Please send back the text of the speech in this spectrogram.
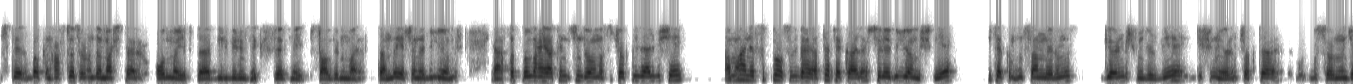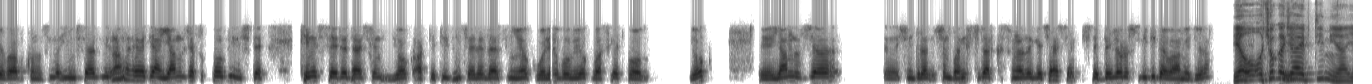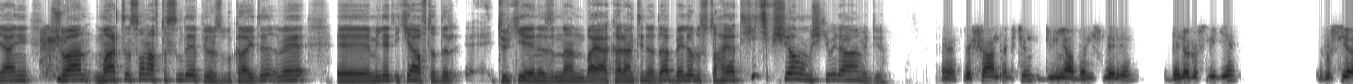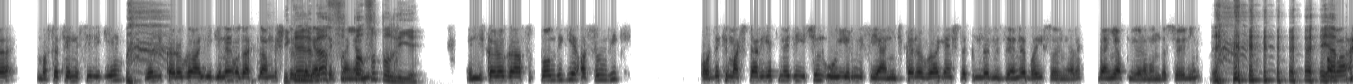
İşte bakın hafta sonunda maçlar olmayıp da birbirimize küfür etmeyip saldırmadan da yaşanabiliyormuş. Yani futbolun hayatın içinde olması çok güzel bir şey. Ama hani futbolsuz bir hayatta pekala sürebiliyormuş diye bir takım insanlarımız görmüş müdür diye düşünüyorum. Çok da bu sorunun cevabı konusunda iyimser değilim ama evet yani yalnızca futbol değil işte tenis seyredersin yok, atletizm seyredersin yok, voleybol yok, basketbol yok. E, yalnızca e, şimdi biraz için bahisçiler kısmına da geçersek işte Belarus Ligi devam ediyor. Ya o, o çok acayip değil mi ya? Yani şu an Mart'ın son haftasında yapıyoruz bu kaydı ve e, millet iki haftadır e, Türkiye en azından bayağı karantinada. Belarus'ta hayat hiçbir şey olmamış gibi devam ediyor. Evet ve şu anda bütün dünya bahisleri Belarus Ligi, Rusya Masa Tenisi Ligi ve Nikaragua Ligi'ne odaklanmış durumda. Nikaragua futbol, yani. futbol Ligi. E, Nikaragua Futbol Ligi asıl lig oradaki maçlar yetmediği için U20'si yani Nikaragua genç takımları üzerine bahis oynayarak ben yapmıyorum onu da söyleyeyim. Ama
